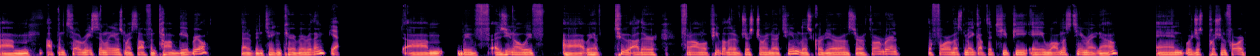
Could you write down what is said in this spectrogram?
Um, up until recently, it was myself and Tom Gabriel that have been taking care of everything. Yeah. Um, we've, as you know, we've uh, we have two other phenomenal people that have just joined our team, Liz Cordero and Sarah Thornburn. The four of us make up the TPA wellness team right now and we're just pushing forward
